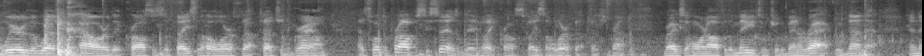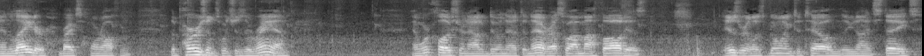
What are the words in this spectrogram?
We're the Western power that crosses the face of the whole earth without touching the ground. That's what the prophecy says in Daniel 8. Cross the face of the whole earth without touching the ground. Breaks the horn off of the Medes, which would have been Iraq. We've done that. And then later breaks the horn off of the Persians, which is Iran. And we're closer now to doing that than ever. That's why my thought is Israel is going to tell the United States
